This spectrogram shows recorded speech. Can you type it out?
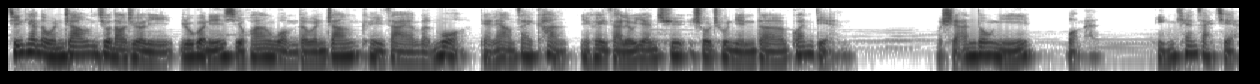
今天的文章就到这里。如果您喜欢我们的文章，可以在文末点亮再看，也可以在留言区说出您的观点。我是安东尼，我们明天再见。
